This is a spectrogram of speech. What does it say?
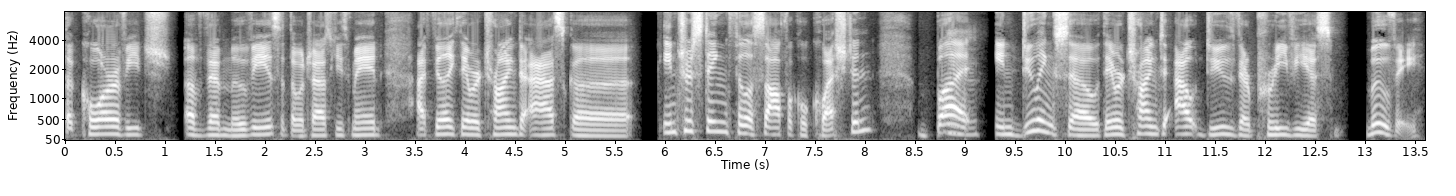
the core of each of the movies that the Wachowskis made, I feel like they were trying to ask a interesting philosophical question, but Mhm. in doing so, they were trying to outdo their previous movie,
